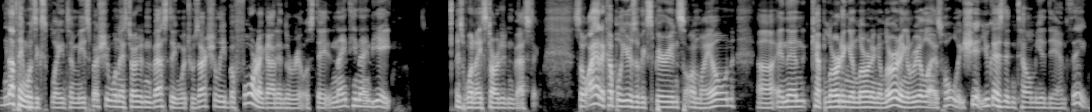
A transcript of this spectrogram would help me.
Nothing was explained to me, especially when I started investing, which was actually before I got into real estate in 1998 is when I started investing. So I had a couple of years of experience on my own, uh, and then kept learning and learning and learning, and realized, holy shit, you guys didn't tell me a damn thing.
